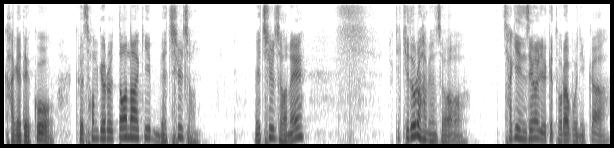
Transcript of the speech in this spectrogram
가게 됐고 그 선교를 떠나기 며칠 전 며칠 전에 이렇게 기도를 하면서 자기 인생을 이렇게 돌아보니까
